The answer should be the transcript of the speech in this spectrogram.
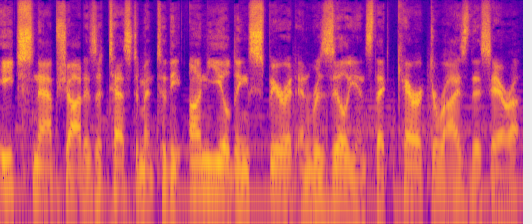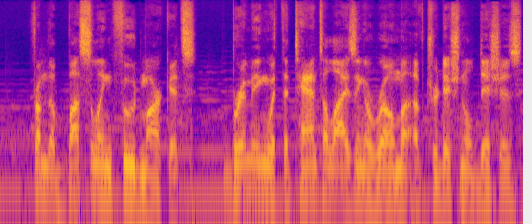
Each snapshot is a testament to the unyielding spirit and resilience that characterize this era. From the bustling food markets, brimming with the tantalizing aroma of traditional dishes,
